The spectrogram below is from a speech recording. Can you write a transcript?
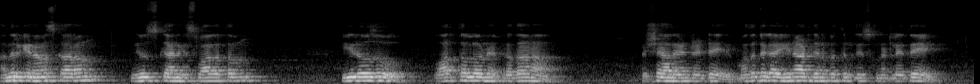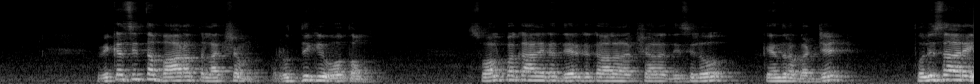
అందరికీ నమస్కారం. న్యూస్ క్యాన్కి స్వాగతం. ఈరోజు వార్తల్లోనే ప్రధాన విషయాలు ఏంటంటే మొదటగా ఈనాడు దినపత్రిక తీసుకున్నట్లయితే వికసిత భారత్ లక్ష్యం వృద్ధికి ఓతం. స్వల్పకాలిక దీర్ఘకాల లక్ష్యాల దిశలో కేంద్ర బడ్జెట్ తొలిసారి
